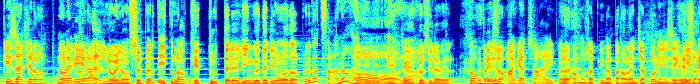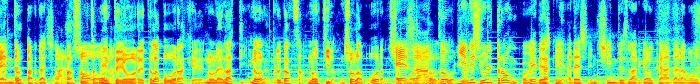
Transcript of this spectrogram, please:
che esagerano, non è vera. Ma, eh, noi l'hanno sempre detto, no? Che tutte le lingue derivano dal predazzano oh, e, e così la vera. Compreso agachai, quella famosa prima parola in giapponese esatto. che vende al Pardaccian. Assolutamente, oh, ora et labora, che non è latino, è predazzano, ti lancio lavora. Insomma, esatto, lavora. viene giù il tronco, vedi eh. che adesso in Cinde slargalo cada l'avevamo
